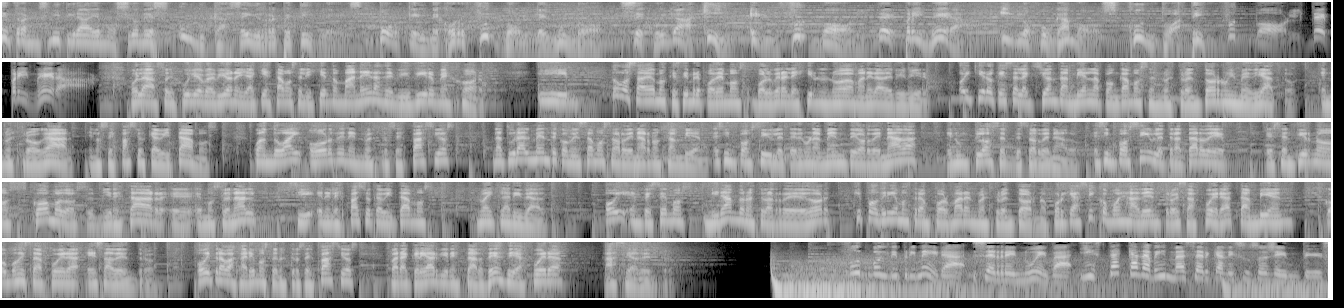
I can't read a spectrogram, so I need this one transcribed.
te transmitirá emociones únicas e irrepetibles, porque el mejor fútbol del mundo se juega aquí, en fútbol de primera, y lo jugamos junto a ti. Fútbol de primera. Hola, soy Julio Bebione y aquí estamos eligiendo maneras de vivir mejor. Y todos sabemos que siempre podemos volver a elegir una nueva manera de vivir. Hoy quiero que esa elección también la pongamos en nuestro entorno inmediato, en nuestro hogar, en los espacios que habitamos. Cuando hay orden en nuestros espacios, naturalmente comenzamos a ordenarnos también. Es imposible tener una mente ordenada en un closet desordenado. Es imposible tratar de eh, sentirnos cómodos, bienestar eh, emocional, si en el espacio que habitamos no hay claridad. Hoy empecemos mirando a nuestro alrededor qué podríamos transformar en nuestro entorno, porque así como es adentro es afuera, también como es afuera es adentro. Hoy trabajaremos en nuestros espacios para crear bienestar desde afuera hacia adentro. Fútbol de Primera se renueva y está cada vez más cerca de sus oyentes.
